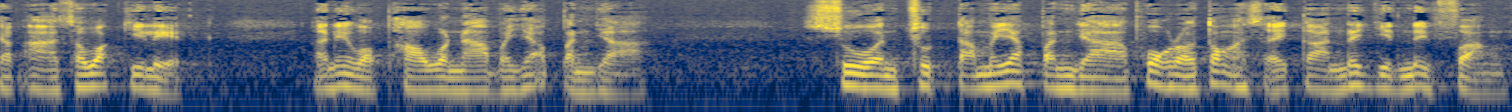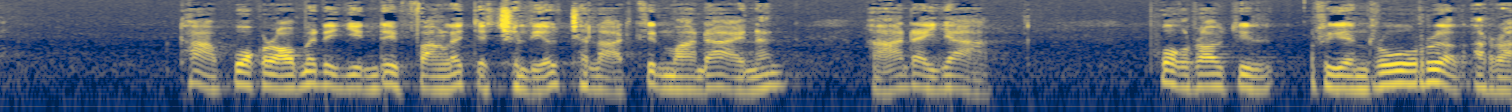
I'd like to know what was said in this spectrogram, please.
จากอาสวะกิเลส อันนี้ว่าภาวนามยปัญญา ส่วนชุดตามยปัญญา พวกเราต้องอาศัยการได้ยินได้ฟัง ถ้าพวกเราไม่ได้ยินได้ฟังแล้วจะเฉลียวฉลาดขึ้นมาได้นั้น หาได้ยาก พวกเราจะเรียนรู้เรื่องอะไร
